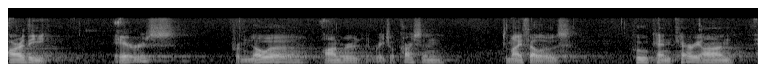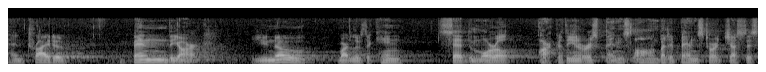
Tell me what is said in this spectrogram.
are the heirs from Noah onward, Rachel Carson, to my fellows who can carry on and try to bend the arc. You know Martin Luther King said the moral arc of the universe bends long, but it bends toward justice.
